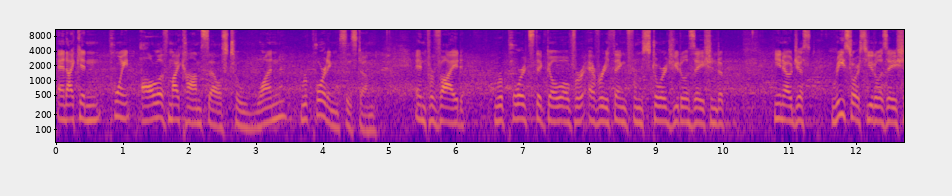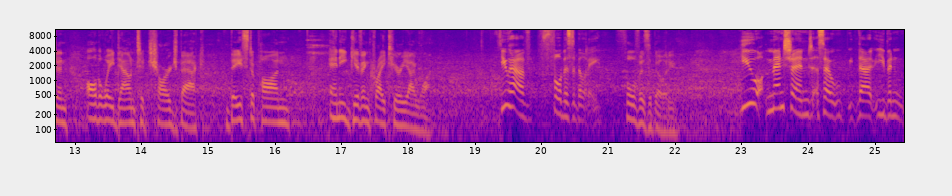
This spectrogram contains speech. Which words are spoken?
And I can point all of my CommCells to one reporting system and provide reports that go over everything from storage utilization to you know, just resource utilization all the way down to chargeback based upon any given criteria I want. You have full visibility. Full visibility. You mentioned so that you've been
